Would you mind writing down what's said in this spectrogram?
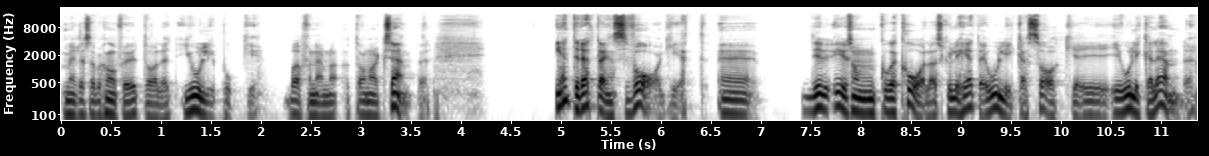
med reservation för uttalet, Julipukki. Bara för att nämna, ta några exempel. Är inte detta en svaghet? Eh, det är ju som Coca-Cola skulle heta olika saker i, i olika länder.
